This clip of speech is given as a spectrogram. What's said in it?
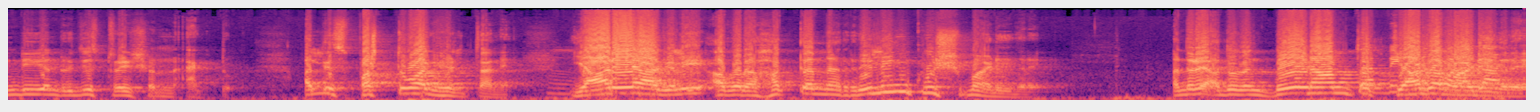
Indian registration act ಅಲ್ಲಿ ಸ್ಪಷ್ಟವಾಗಿ ಹೇಳ್ತಾನೆ ಯಾರೇ ಆಗಲಿ ಅವರ ಹಕ್ಕನ್ನ ರಿಲಿಂಕ್ವಿಶ್ ಮಾಡಿದ್ರೆ ಅಂದ್ರೆ ಅದು ನಂಗೆ ಬೇಡ ಅಂತ ತ್ಯಾಗ ಮಾಡಿದ್ರೆ.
